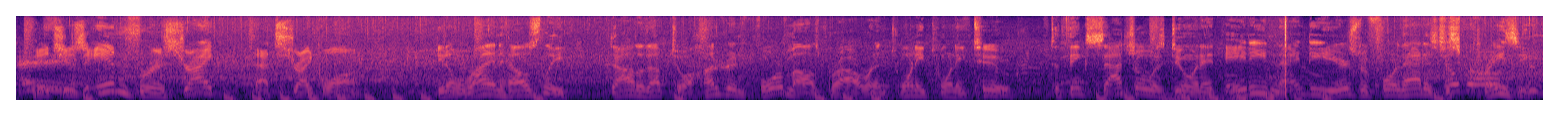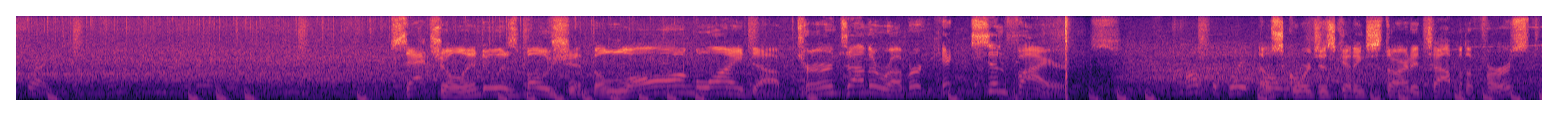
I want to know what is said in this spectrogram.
Pitch is in for a strike. That's strike one. You know, Ryan Helsley dialed it up to 104 miles per hour in 2022. To think Satchel was doing it 80, 90 years before that is just crazy. Satchel into his motion. The long windup. Turns on the rubber, kicks and fires. No score just getting started top of the first.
